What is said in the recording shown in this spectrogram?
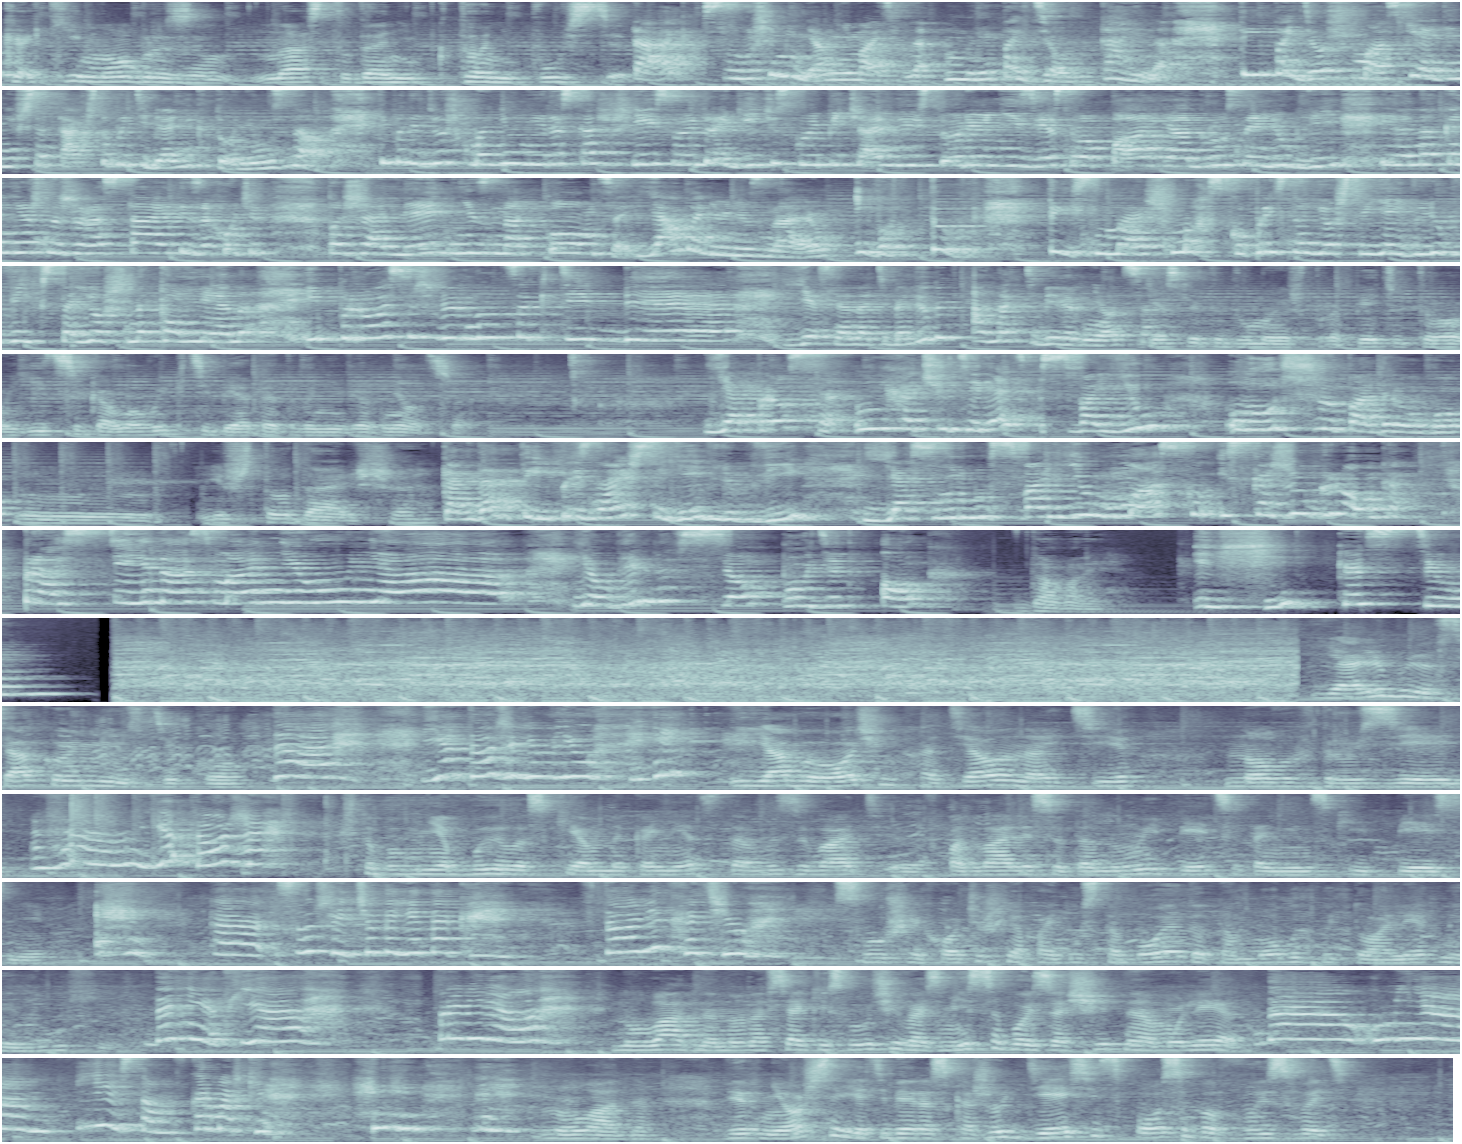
каким образом нас туда никто не пустит? Так, слушай меня внимательно. Мы пойдем тайно. Ты пойдешь в маске и оденешься так, чтобы тебя никто не узнал. Ты подойдешь к Манюне и расскажешь ей свою трагическую и печальную историю неизвестного парня о грустной любви. И она, конечно же, растает и захочет пожалеть незнакомца. Я Маню не знаю. И вот тут ты снимаешь маску, признаешься ей в любви, встаешь на колено и просишь вернуться к тебе. Если она тебя любит, она к тебе вернется. Если ты думаешь про Петю, то яйцеголовый к тебе от этого не вернется. Я просто не хочу терять свою лучшую подругу. И что дальше? Когда ты признаешься ей в любви, я сниму свою маску и скажу громко «Прости нас, Манюня!» Я уверена, все будет ок. Давай. Ищи костюм. Я люблю всякую мистику. Я тоже люблю. И я бы очень хотела найти новых друзей, Я тоже. чтобы мне было с кем наконец-то вызывать э, в подвале сатану и петь сатанинские песни. А, Слушай, что-то я так в туалет хочу. Слушай, хочешь, я пойду с тобой, а то там могут быть туалетные духи. Да нет, я проверяла. Ну ладно, но на всякий случай возьми с собой защитный амулет. Да, Ну ладно, вернешься, я тебе расскажу 10 способов вызвать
